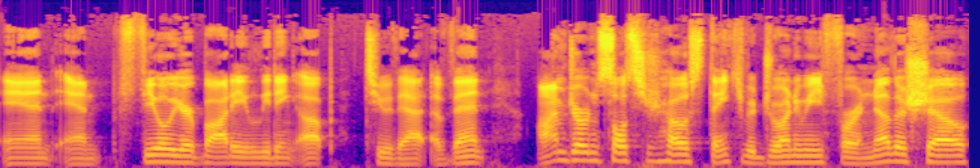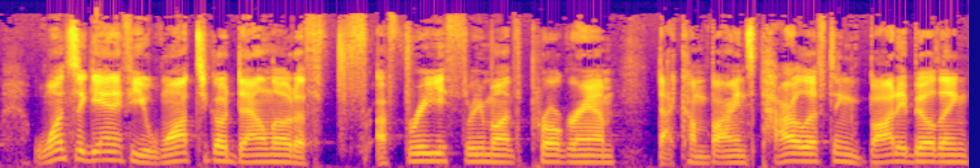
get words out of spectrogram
and and feel your body leading up to that event. I'm Jordan Stoltz, your host. Thank you for joining me for another show. Once again, if you want to go download a, a free three month program that combines powerlifting, bodybuilding,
